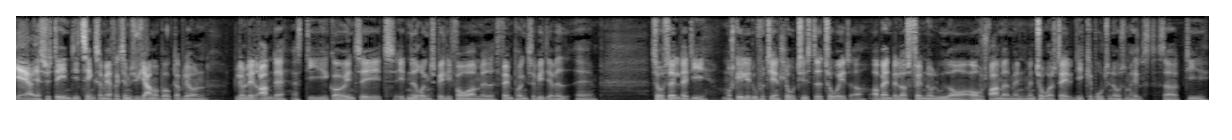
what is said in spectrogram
Ja, og jeg synes, det er en af de ting, som jeg for eksempel synes, Jammerbuk, der blev en, blev en lidt ramt af. Altså, de går jo ind til et, et nedrykningsspil i foråret med fem point, så vidt jeg ved. Øh, så selv, at de måske lidt ufortjent slog Tisted 2-1, og, og vandt vel også 5-0 ud over Aarhus Fremad, men, men to resultater, de ikke kan bruge til noget som helst. Så de,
